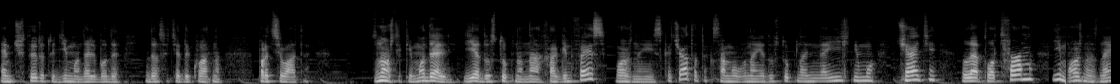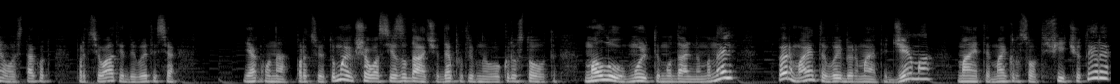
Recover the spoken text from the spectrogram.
M4, тоді модель буде досить адекватно працювати. Знову ж таки, модель є доступна на Hugging Face, можна її скачати. Так само вона є доступна на їхньому чаті Le Platform, і можна з нею ось так от працювати дивитися, як вона працює. Тому, якщо у вас є задача, де потрібно використовувати малу мультимодальну модель, тепер маєте вибір: маєте Gemma, маєте Microsoft Phi 4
